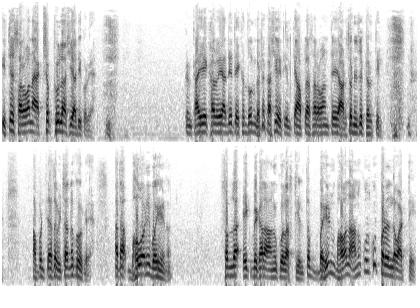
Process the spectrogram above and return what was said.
इथे सर्वांना ऍक्सेप्ट होईल अशी यादी करूया. कारण काही एखाद्या यादीत एक दोन घटक असे येतील की आपल्या सर्वांना ते अडचणीचे ठरतील. आपण त्याचा विचार नको करूया. आता भाऊ आणि बहीण समजा एकमेकाला अनुकूल असतील तर बहीण भावाला अनुकूल खूप पर्यंत वाटते?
